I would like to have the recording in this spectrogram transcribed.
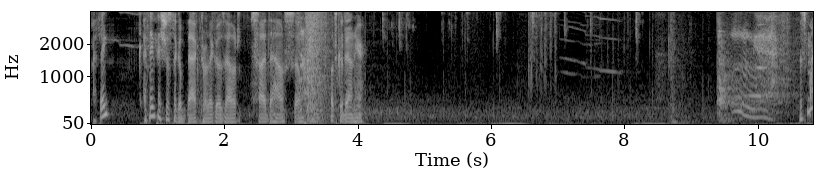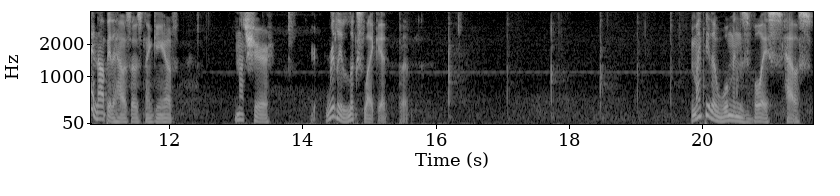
I think I think that's just like a back door that goes outside the house, so let's go down here. This might not be the house I was thinking of. I'm not sure. It really looks like it, but... It might be the woman's voice house.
